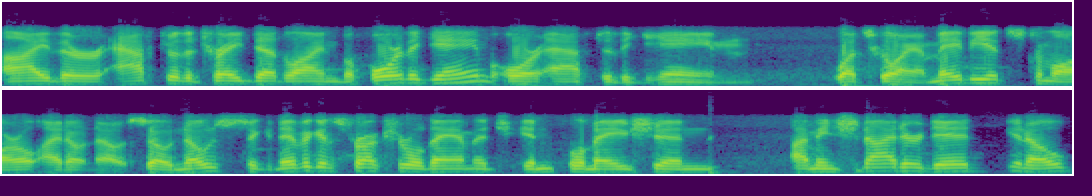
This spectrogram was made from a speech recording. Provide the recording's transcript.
either after the trade deadline, before the game, or after the game what's going on. Maybe it's tomorrow. I don't know. So no significant structural damage, inflammation. I mean, Schneider did, you know,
